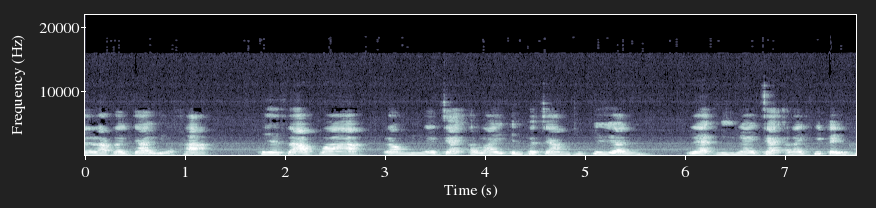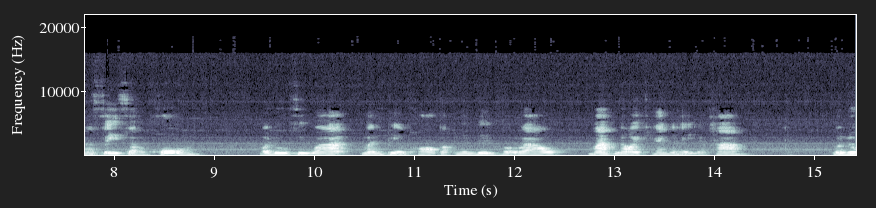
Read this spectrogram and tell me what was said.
รายรับรายจ่ายอีกนะคะเพื่อจะทราบว่าเรามีรายจ่ายอะไรเป็นประจำทุกเดือน และมีรายจ่ายอะไรที่เป็นภาษีสังคม มาดูสิว่ามันเพียงพอกับเงินเดือนของเรามากน้อยแค่ไหนนะคะ มาดู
